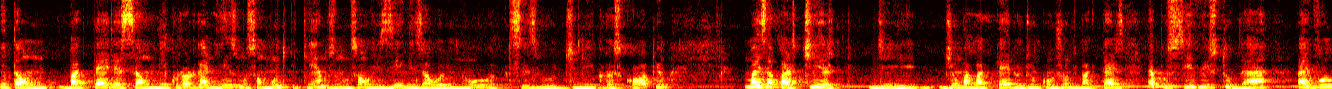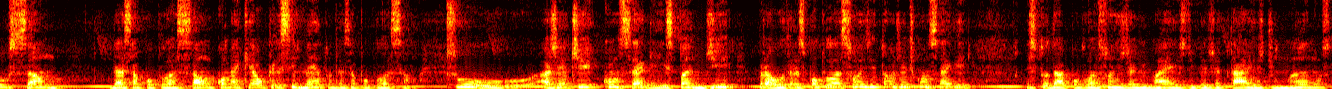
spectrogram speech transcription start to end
Então, bactérias são micro-organismos, são muito pequenos, não são visíveis ao olho nu, eu preciso de microscópio, mas a partir de, de uma bactéria ou de um conjunto de bactérias, é possível estudar a evolução dessa população, como é que é o crescimento dessa população. Isso a gente consegue expandir para outras populações, então a gente consegue estudar populações de animais, de vegetais, de humanos,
